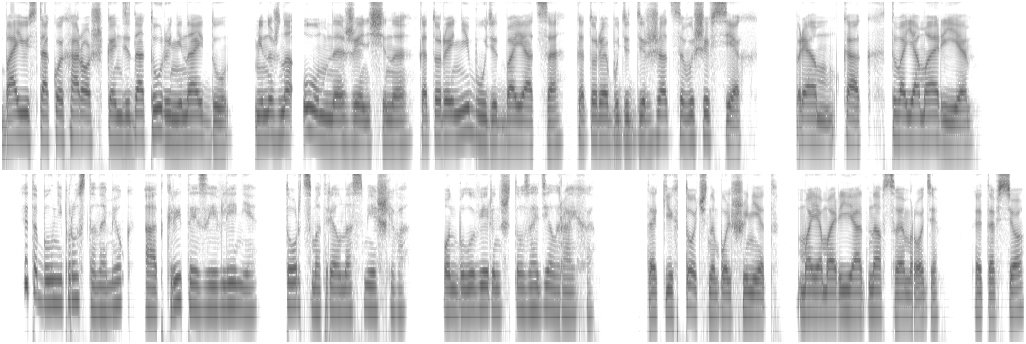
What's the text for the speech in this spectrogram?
Боюсь, такой хорошей кандидатуры не найду. Мне нужна умная женщина, которая не будет бояться, которая будет держаться выше всех. Прям как твоя Мария». Это был не просто намек, а открытое заявление. Торт смотрел насмешливо. Он был уверен, что задел Райха. «Таких точно больше нет. Моя Мария одна в своем роде. Это все?»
